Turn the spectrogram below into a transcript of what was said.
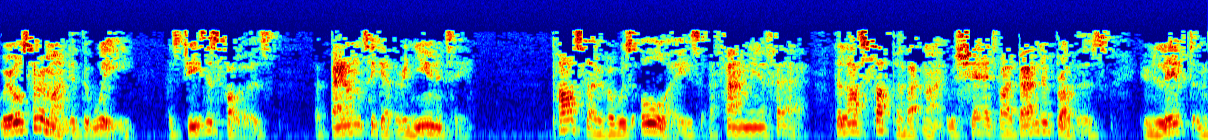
we're also reminded that we, as Jesus' followers, are bound together in unity. Passover was always a family affair. The Last Supper that night was shared by a band of brothers who lived and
